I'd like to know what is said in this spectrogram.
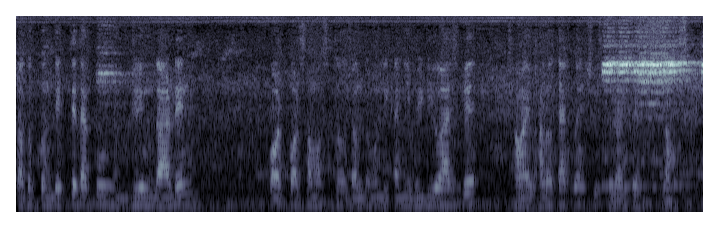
ততক্ষণ দেখতে থাকুন ড্রিম গার্ডেন পরপর সমস্ত চন্দ্রমল্লিকা নিয়ে ভিডিও আসবে। সবাই ভালো থাকবেন, সুস্থ থাকবেন। নমস্কার।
